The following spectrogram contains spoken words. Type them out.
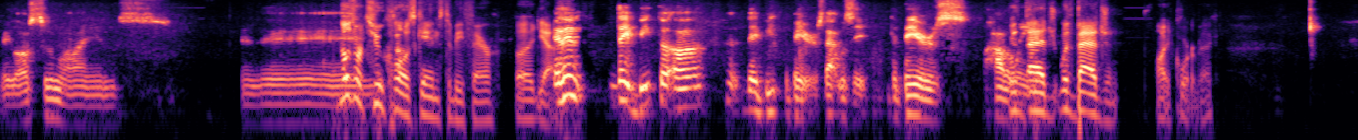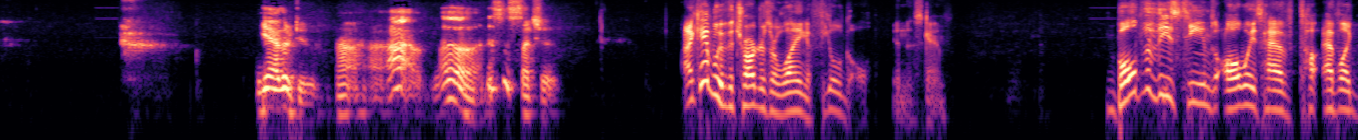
They lost to the Lions. And then Those were two close games, to be fair. But yeah, And then they beat the uh they beat the Bears. That was it. The Bears with Halloween. Badge with Bagent at quarterback. Yeah, they're due. Uh, uh, uh, this is such a I can't believe the Chargers are laying a field goal in this game. Both of these teams always have t- have like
